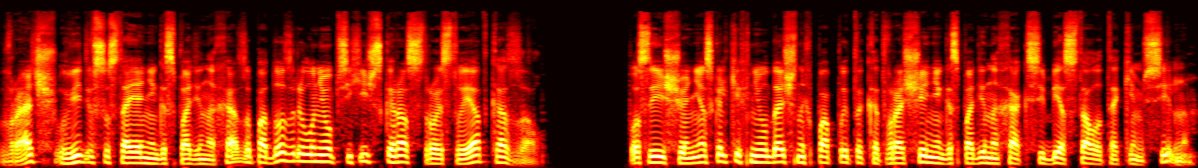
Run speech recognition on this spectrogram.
Врач, увидев состояние господина Ха, заподозрил у него психическое расстройство и отказал. После еще нескольких неудачных попыток отвращение господина Ха к себе стало таким сильным,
